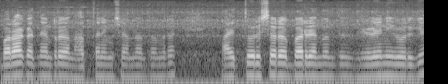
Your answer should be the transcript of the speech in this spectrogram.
ಬರಾಕತ್ತೇನ್ರಿ ಒಂದು ಹತ್ತು ನಿಮಿಷ ಅಂತಂತಂದ್ರೆ ಆಯ್ತು ತೋರಿ ಸರ್, ಬರ್ರಿ ಅಂತಂತ ಹೇಳೇನಿ ಅವ್ರಿಗೆ.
